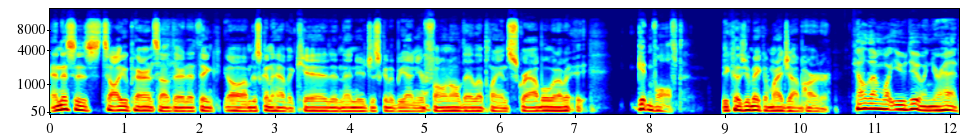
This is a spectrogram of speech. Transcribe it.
and this is to all you parents out there that think, oh, I'm just going to have a kid and then you're just going to be on your phone all day like, playing Scrabble, whatever. Eh, Get involved because you're making my job harder. Tell them what you do in your head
